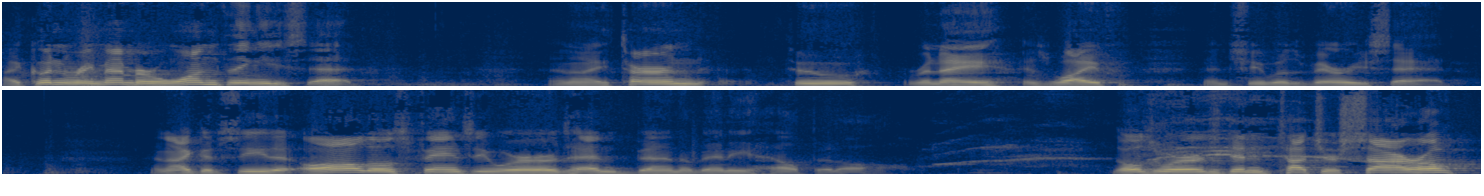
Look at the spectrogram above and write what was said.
I couldn't remember one thing he said. And I turned to Renee, his wife, and she was very sad. And I could see that all those fancy words hadn't been of any help at all. Those words didn't touch her sorrow.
